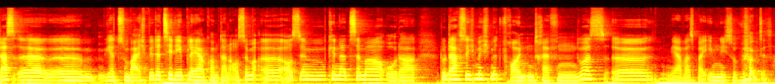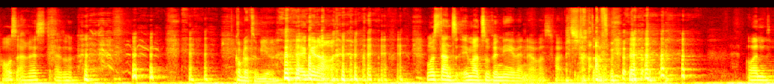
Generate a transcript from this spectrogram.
das äh, äh, jetzt zum Beispiel der CD-Player kommt dann aus dem, äh, aus dem Kinderzimmer oder du darfst dich mich mit Freunden treffen. Du hast, äh, ja, was bei ihm nicht so wirkt, ist Hausarrest. Also Kommt er zu mir. genau. Muss dann immer zu René, wenn er was falsch gemacht hat. Und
